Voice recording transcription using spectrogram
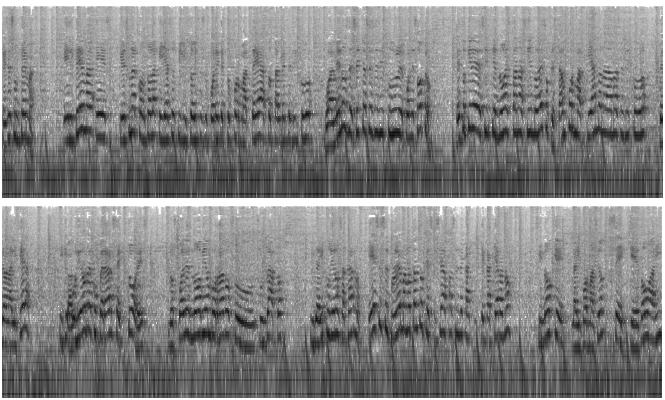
ese es un tema. El tema es que es una consola que ya se utilizó y se supone que tú formateas totalmente el disco duro, o al menos desechas ese disco duro y le pones otro. Esto quiere decir que no están haciendo eso, que están formateando nada más el disco duro, pero a la ligera. Y que Claro. pudieron recuperar sectores, los cuales no habían borrado su- sus datos, y de ahí pudieron sacarlo. Ese es el problema, no tanto que si sea fácil de, ca- de hackear o no, sino que la información se quedó ahí.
